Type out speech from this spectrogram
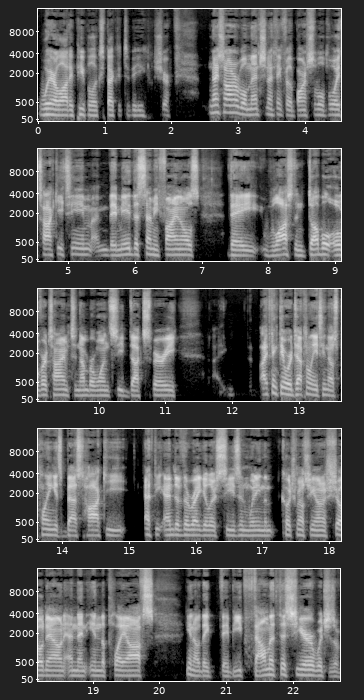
where a lot of people expect it to be. Sure. Nice honorable mention, I think, for the Barnstable boys hockey team. Mean, they made the semifinals. They lost in double overtime to number one seed Duxbury. I think they were definitely a team that was playing its best hockey at the end of the regular season, winning the Coach Melchiona showdown, and then in the playoffs. You know, they they beat Falmouth this year, which is a.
